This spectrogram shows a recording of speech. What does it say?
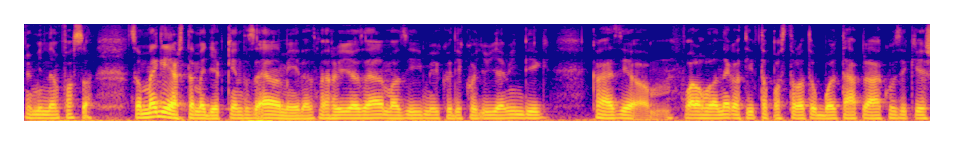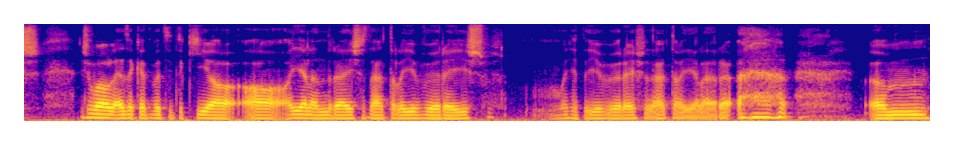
hogy minden fasza. Szóval megértem egyébként az elmédet, mert ugye az elme az így működik, hogy ugye mindig kvázi a, valahol a negatív tapasztalatokból táplálkozik, és, és valahol ezeket vetíti ki a, a, a jelenre, és azáltal a jövőre is, vagy hát a jövőre, és azáltal a jelenre. um,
